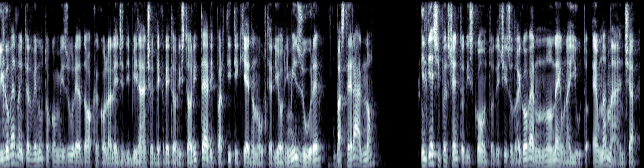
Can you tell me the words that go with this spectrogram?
Il governo è intervenuto con misure ad hoc con la legge di bilancio e il decreto ristori ter, i partiti chiedono ulteriori misure, basteranno? Il 10% di sconto deciso dal governo non è un aiuto, è una mancia,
